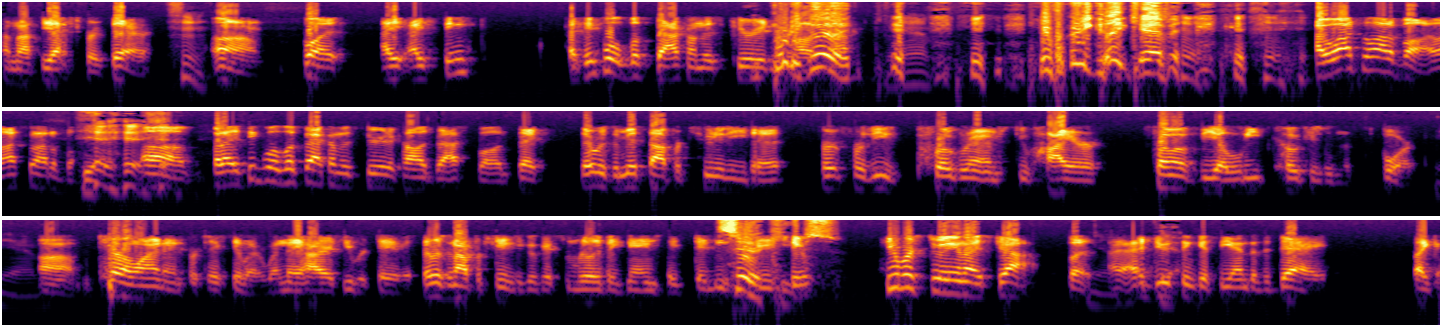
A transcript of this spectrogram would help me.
I'm not the expert there, hmm. um, but I, I think I think we'll look back on this period. You're pretty good. Yeah. You're pretty good, Kevin. I watch a lot of ball. I watch a lot of ball. Yeah. Um, but I think we'll look back on this period of college basketball and say there was a missed opportunity to for, for these programs to hire some of the elite coaches in the sport. Yeah. Um, Carolina, in particular, when they hired Hubert Davis, there was an opportunity to go get some really big names they didn't Syracuse. to. Hubert's doing a nice job, but yeah. I, I, do yeah. think at the end of the day, like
